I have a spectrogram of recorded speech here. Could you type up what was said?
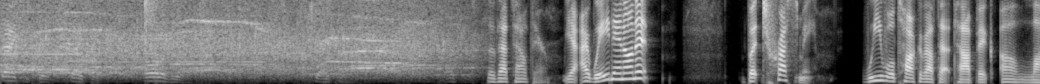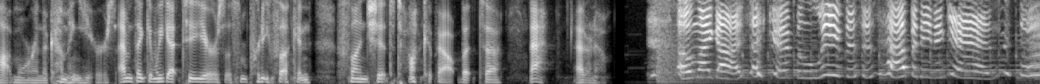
Thank you, kids. Thank you. All of you. Thank you. So that's out there. Yeah, I weighed in on it, but trust me, we will talk about that topic a lot more in the coming years. I'm thinking we got two years of some pretty fucking fun shit to talk about, but uh, ah, I don't know. Oh my gosh, I can't believe this is happening again. No!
